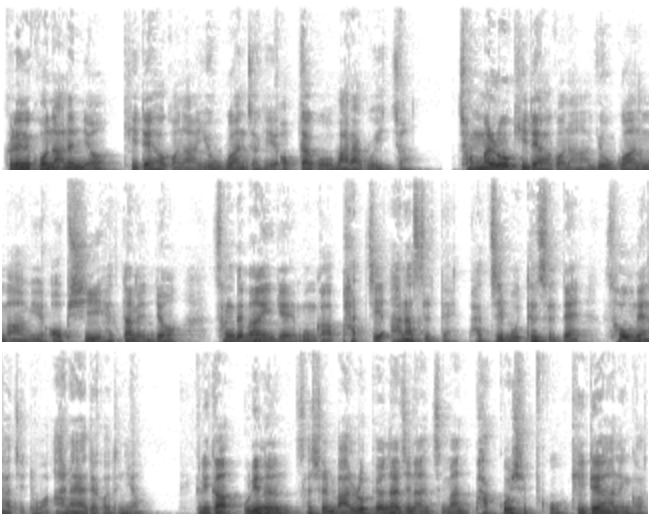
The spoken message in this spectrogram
그래놓고 나는요, 기대하거나 요구한 적이 없다고 말하고 있죠. 정말로 기대하거나 요구하는 마음이 없이 했다면요, 상대방에게 뭔가 받지 않았을 때, 받지 못했을 때 서운해하지도 않아야 되거든요. 그러니까 우리는 사실 말로 표현하지는 않지만 받고 싶고 기대하는 것,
